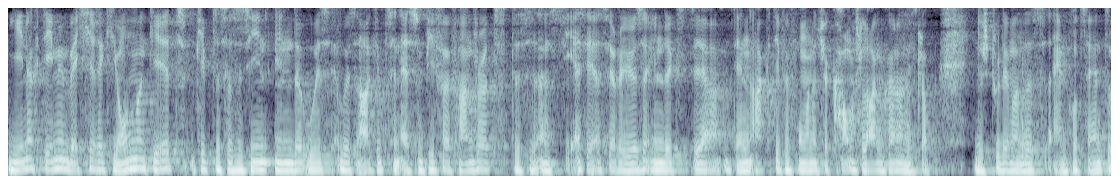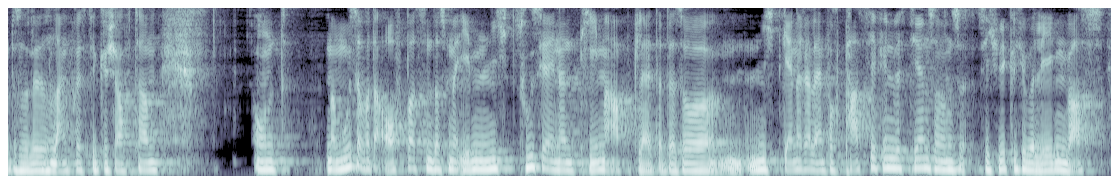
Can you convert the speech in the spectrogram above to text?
je nachdem, in welche Region man geht, gibt es, was es in, in der US, USA gibt es den S&P 500. Das ist ein sehr, sehr seriöser Index, der den aktive Fondsmanager kaum schlagen können. Ich glaube, in der Studie waren das ein Prozent oder so, die das langfristig geschafft haben. Und man muss aber da aufpassen, dass man eben nicht zu sehr in ein Thema abgleitet. Also nicht generell einfach passiv investieren, sondern sich wirklich überlegen, was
